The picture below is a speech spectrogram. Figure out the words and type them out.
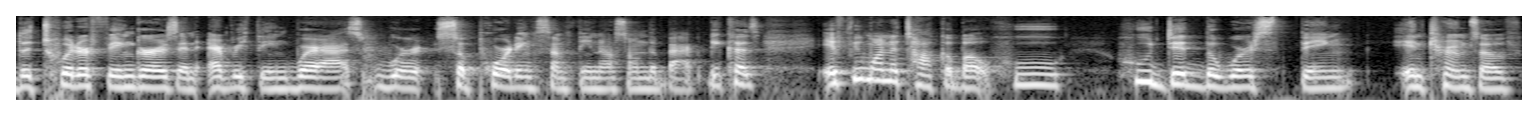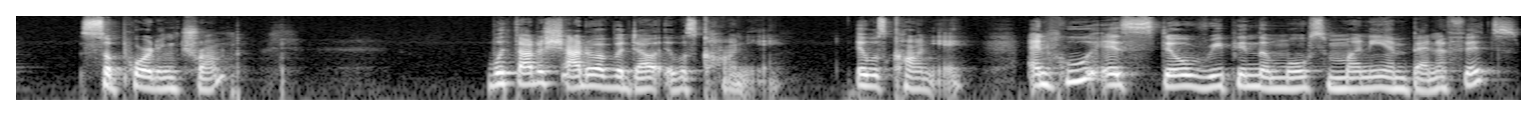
the Twitter fingers and everything, whereas we're supporting something else on the back. Because if we want to talk about who who did the worst thing in terms of supporting Trump, without a shadow of a doubt, it was Kanye. It was Kanye. And who is still reaping the most money and benefits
